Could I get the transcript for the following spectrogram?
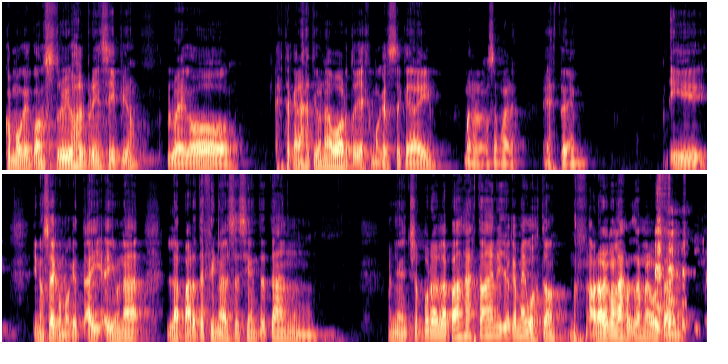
como que construidos al principio, luego esta caraja tiene un aborto y es como que se queda ahí. Bueno, luego se muere. Este, y, y no sé, como que hay, hay una. La parte final se siente tan. Oye, hecho pura la paja esta y yo que me gustó. Ahora voy con las cosas me gustan.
